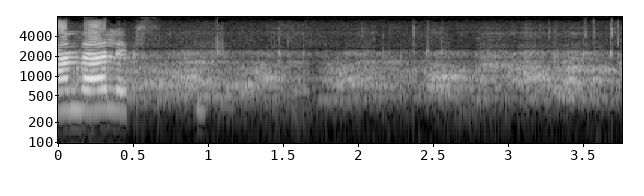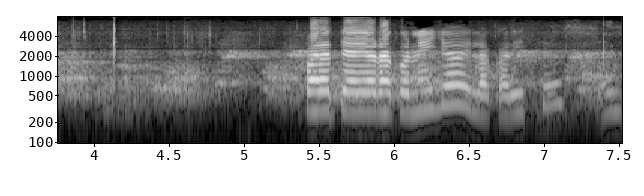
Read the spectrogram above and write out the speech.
Anda, Alex. Párate ahí ahora con ella y la acaricias. ¿Eh?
